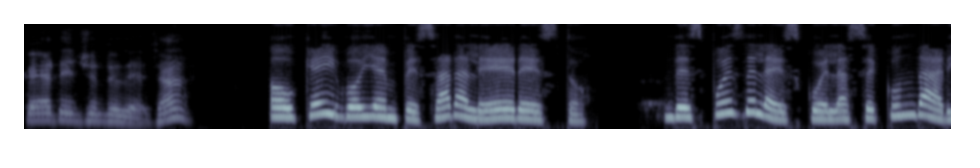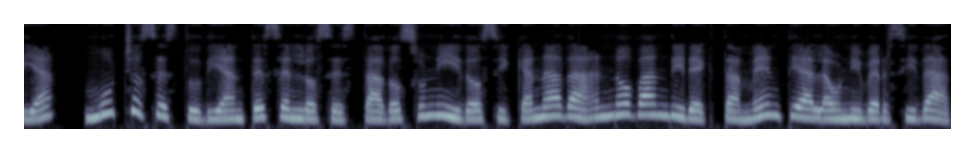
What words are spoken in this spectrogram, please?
Pay attention to this, ¿ah? Ok, voy a empezar a leer esto. Después de la escuela secundaria, muchos estudiantes en los Estados Unidos y Canadá no van directamente a la universidad.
